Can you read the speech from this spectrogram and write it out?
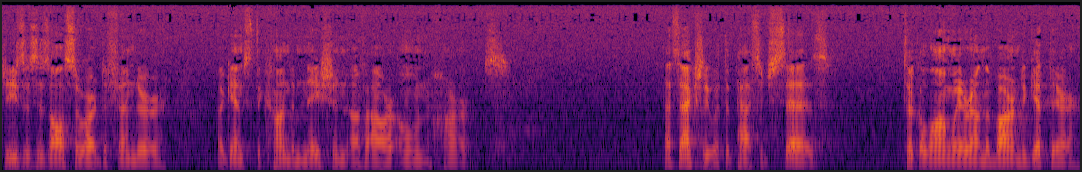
Jesus is also our defender against the condemnation of our own hearts. That's actually what the passage says. It took a long way around the barn to get there.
